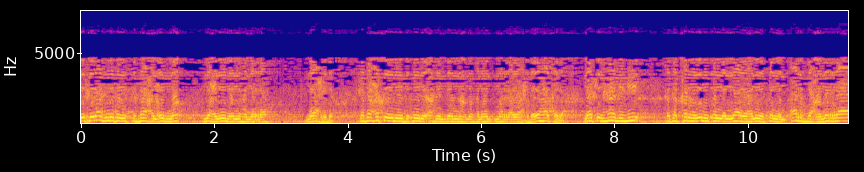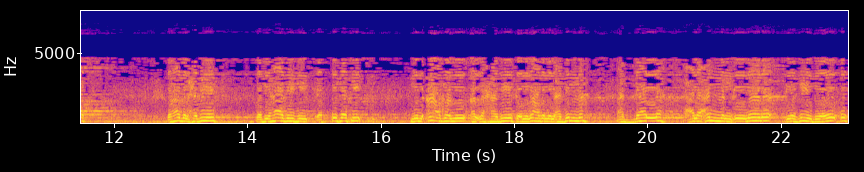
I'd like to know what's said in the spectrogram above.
بخلاف مثلا الشفاعة العظمى معلوم أنها مرة واحدة. شفاعته لدخول أهل الجنة مثلا مرة واحدة وهكذا. لكن هذه تتكرر منه صلى الله عليه وسلم أربع مرات وهذا الحديث وبهذه الصفة من أعظم الأحاديث ومن أعظم الأدلة الدالة على أن الإيمان يزيد وينقص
